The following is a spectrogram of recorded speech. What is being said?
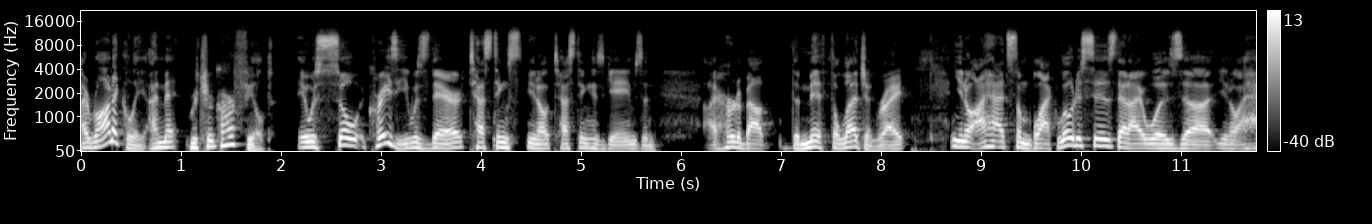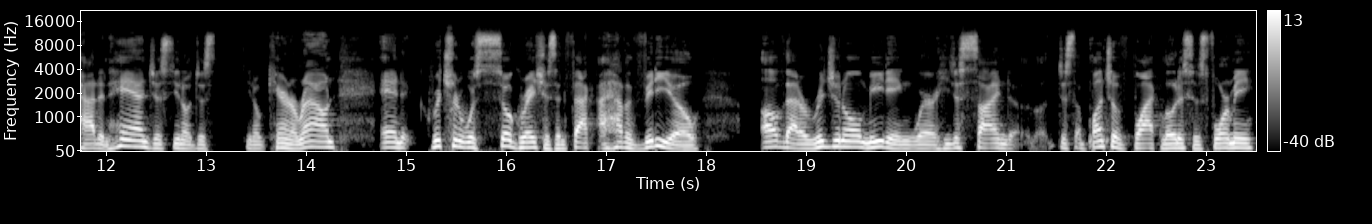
Ironically, I met Richard Garfield. It was so crazy. He was there testing, you know, testing his games and I heard about the myth, the legend, right? You know, I had some black lotuses that I was, uh, you know, I had in hand, just, you know, just, you know, carrying around. And Richard was so gracious. In fact, I have a video of that original meeting where he just signed uh, just a bunch of black lotuses for me.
